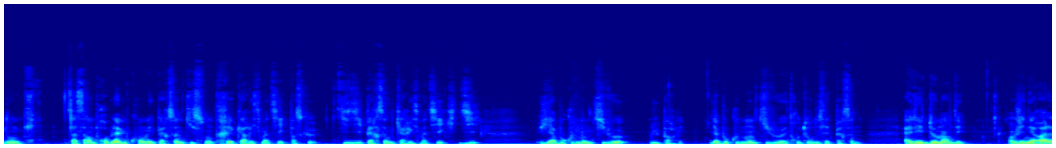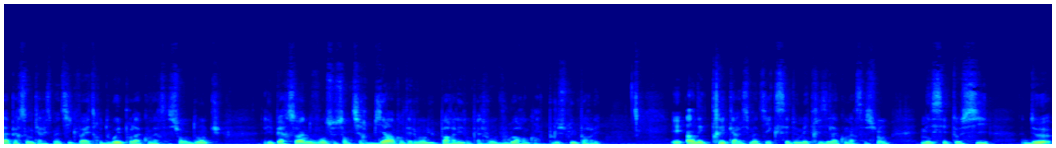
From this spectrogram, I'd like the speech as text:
Donc, ça, c'est un problème qu'ont les personnes qui sont très charismatiques, parce que qui dit personne charismatique dit il y a beaucoup de monde qui veut lui parler. Il y a beaucoup de monde qui veut être autour de cette personne. Elle est demandée. En général, la personne charismatique va être douée pour la conversation, donc les personnes vont se sentir bien quand elles vont lui parler, donc elles vont vouloir encore plus lui parler. Et un des traits charismatiques, c'est de maîtriser la conversation, mais c'est aussi de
